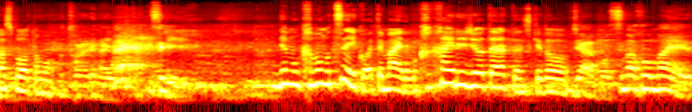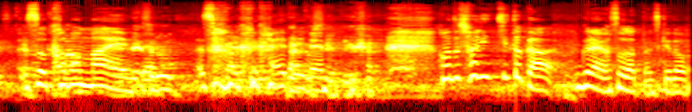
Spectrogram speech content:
パスポートも。取られないがっつり。でもカバンも常にこうやって前でも抱える状態だったんですけどじゃあもうスマホ前そうカバン前みたいな。でそれを抱えてみたいな本当初日とかぐらいはそうだったんですけど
